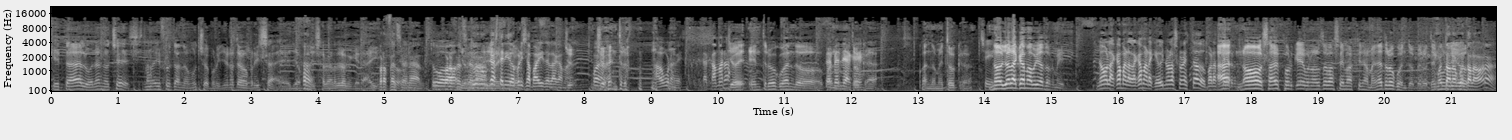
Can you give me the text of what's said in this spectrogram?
¿qué tal? Buenas noches. Estamos disfrutando mucho porque yo no tengo prisa. eh. Yo podéis hablar de lo que queráis. Profesional. Tú, Profesional. tú nunca has tenido entro- prisa para ir de la cama. Yo, Bueno, yo entro. ¿Alguna vez? ¿La cámara? Yo entro cuando, cuando Depende me a qué. toca. Cuando me toca. Sí. No, yo a la cama voy a dormir. No, la cámara, la cámara, que hoy no la has conectado para Ah, hacer... no, ¿sabes por qué? Bueno, no te vas a imaginar. Mañana te lo cuento, pero tengo Cuéntalo, un lío, cuéntalo ahora.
